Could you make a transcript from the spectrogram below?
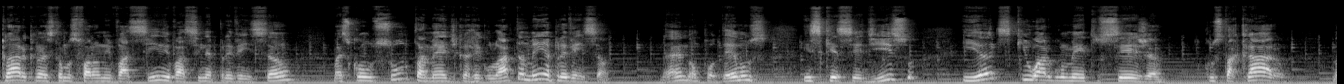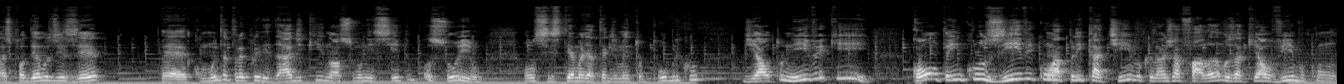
Claro que nós estamos falando em vacina, e vacina é prevenção, mas consulta médica regular também é prevenção. Né? Não podemos esquecer disso. E antes que o argumento seja custa caro, nós podemos dizer é, com muita tranquilidade que nosso município possui um, um, sistema de atendimento público de alto nível e que conta inclusive com o aplicativo que nós já falamos aqui ao vivo com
